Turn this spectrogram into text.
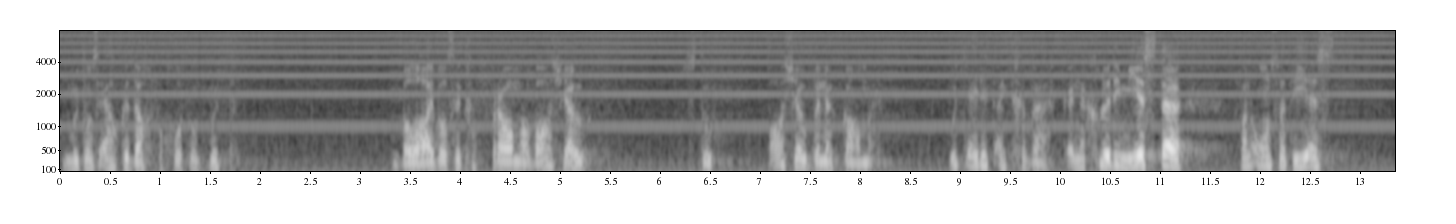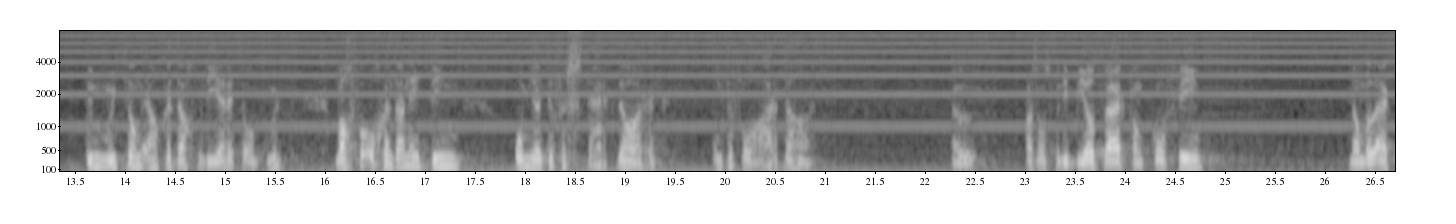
moet ons elke dag vir God ontmoet. Bill Hybels het gevra, maar waar's jou stoel? Waar's jou binnekamer? Hoe het jy dit uitgewerk? En ek glo die meeste van ons wat hier is, doen moeite om elke dag met die Here te ontmoet. Mag ver oggend dan net dien om jou te versterk daarin, om te volhard daarin. Nou as ons met die beeld werk van koffie, dan wil ek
